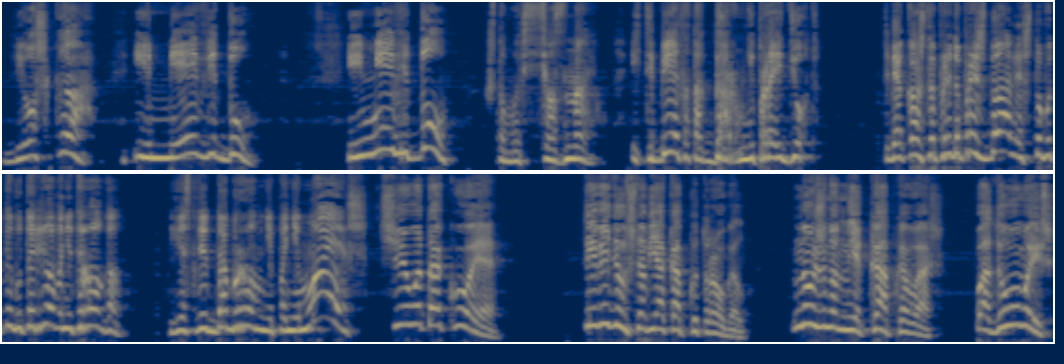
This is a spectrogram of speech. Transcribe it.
Лешка, имей в виду, имей в виду, что мы все знаем, и тебе это так даром не пройдет. Тебя, кажется, предупреждали, чтобы ты Бутырева не трогал. Если добром не понимаешь... Чего такое? Ты видел, чтоб я капку трогал? Нужен он мне, капка ваш. Подумаешь,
